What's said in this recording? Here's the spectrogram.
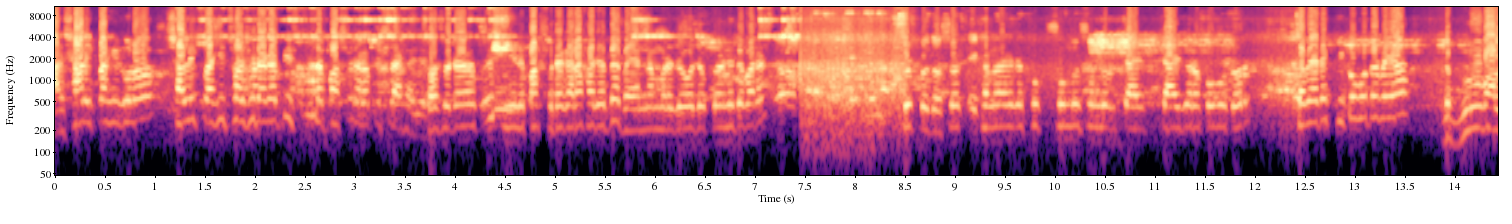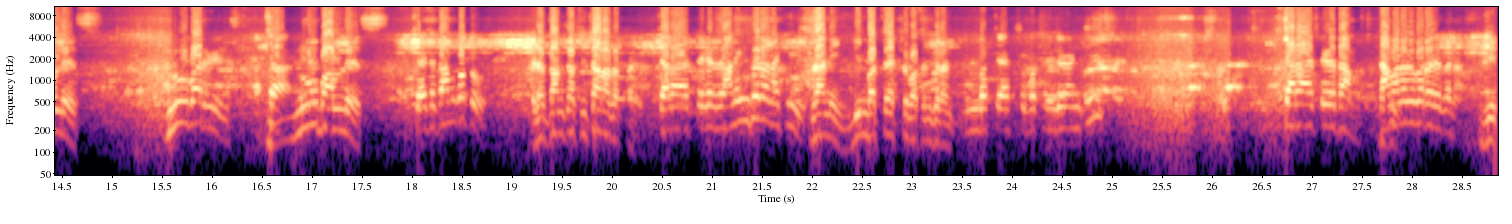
আর শালিক পাখিগুলো? শালিক পাখি ছয়শো টাকা পিস নিলে পাঁচশো টাকা পিস রাখা যাবে। ছয়শো টাকা পিস নিলে পাঁচশো টাকা রাখা যাবে। ভাইয়ের নাম্বারে যোগাযোগ করে নিতে পারেন। সুপ্রিয় দর্শক এখানে খুব সুন্দর সুন্দর চাই- চাই জোড়া কবুতর। তবে এটা কি কবুতর ভাইয়া? ব্লু বার্লেস ব্লু আচ্ছা ব্লু বার্লেস। এটার দাম কত? এটার দাম চাচ্ছি চার হাজার টাকা। চার হাজার টাকা রানিং করা নাকি? রানিং ডিম বাচ্চা একশো পার্সেন্ট গ্যারান্টি তিন বাচ্চা একশো পার্সেন্ট গ্যারান্টি চার হাজার টাকা দাম। দামাদামি করা যাবে না? জি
